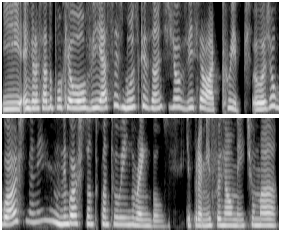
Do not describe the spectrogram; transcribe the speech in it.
E é engraçado porque eu ouvi essas músicas antes de ouvir, sei lá, Creep. Hoje eu gosto, mas nem, nem gosto tanto quanto In Rainbows, que para mim foi realmente uma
